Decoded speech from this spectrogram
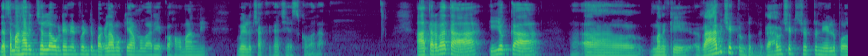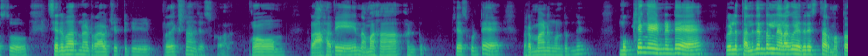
దశ మహావిద్యల్లో ఒకటైనటువంటి బగలాముఖి అమ్మవారి యొక్క హోమాన్ని వీళ్ళు చక్కగా చేసుకోవాలా? ఆ తర్వాత ఈ యొక్క మనకి రావి చెట్టు ఉంటుంది. రావి చెట్టు చుట్టూ నీళ్ళు పోస్తూ శనివారం నాడు రావి చెట్టుకి ప్రదక్షిణాలు చేసుకోవాలి. ఓం రాహవే నమ అంటూ. చేసుకుంటే బ్రహ్మాండంగా ఉంటుంది. ముఖ్యంగా ఏంటంటే వీళ్ళు తల్లిదండ్రులను ఎలాగో ఎదిరిస్తారు మొత్తం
